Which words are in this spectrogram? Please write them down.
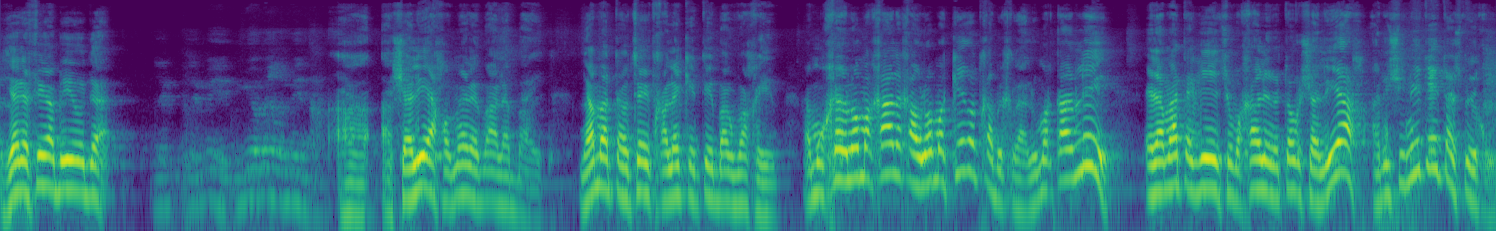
זה לפי רבי יהודה. למי? מי אומר למי? ה- השליח אומר לבעל הבית, למה אתה רוצה להתחלק איתי ברווחים? המוכר לא מכר לך, הוא לא מכיר אותך בכלל, הוא מכר לי. אלא מה תגיד, שהוא מכר לי בתור שליח? אני שיניתי את השליחות.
